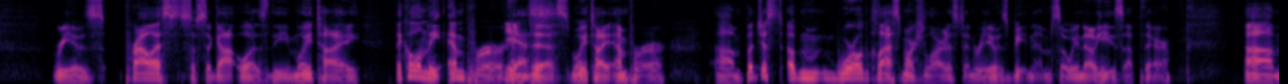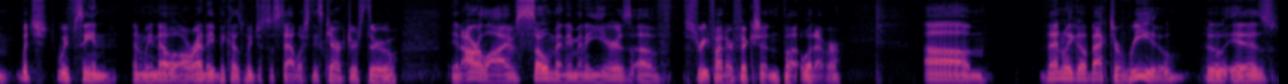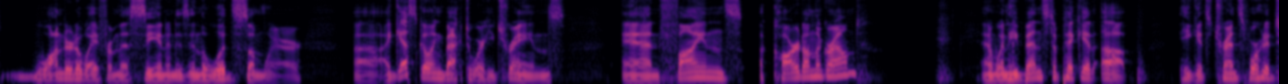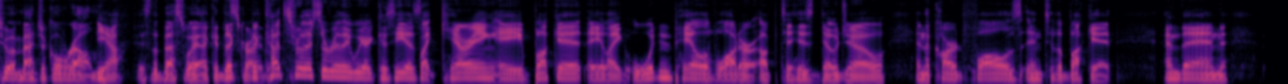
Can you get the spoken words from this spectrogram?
Ryu's prowess. So Sagat was the Muay Thai. They call him the Emperor Yes. in this Muay Thai Emperor, um, but just a world class martial artist, and Ryu has beaten him, so we know he's up there. Um, which we've seen and we know already because we just established these characters through in our lives so many many years of Street Fighter fiction, but whatever. Um, then we go back to Ryu, who is wandered away from this scene and is in the woods somewhere. Uh, I guess going back to where he trains and finds a card on the ground. And when he bends to pick it up, he gets transported to a magical realm. Yeah. is the best way I could the, describe the cuts for this are really weird because he is like carrying a bucket, a like wooden pail of water up to his dojo, and the card falls into the bucket, and then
